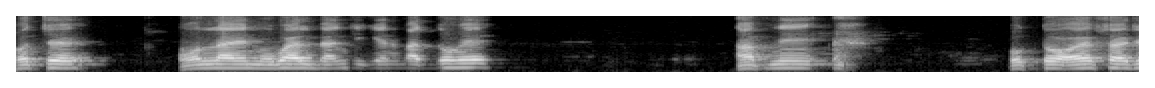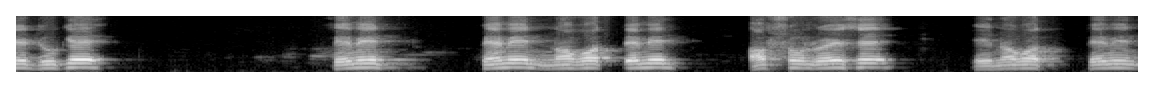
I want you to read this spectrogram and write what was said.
হচ্ছে অনলাইন মোবাইল ব্যাংকিং এর মাধ্যমে আপনি উক্ত ওয়েবসাইটে ঢুকে payment payment Nagad payment option রয়েছে। এই নগদ পেমেন্ট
